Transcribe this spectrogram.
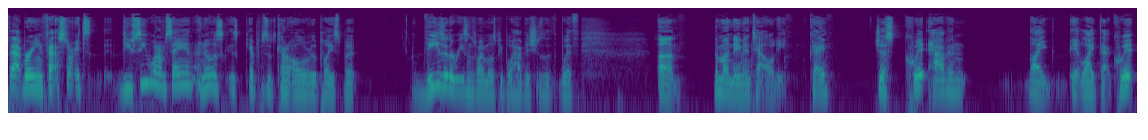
fat burning, fat storm. It's do you see what I'm saying? I know this, this episode's kind of all over the place, but these are the reasons why most people have issues with with um, the Monday mentality. Okay, just quit having like it like that. Quit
